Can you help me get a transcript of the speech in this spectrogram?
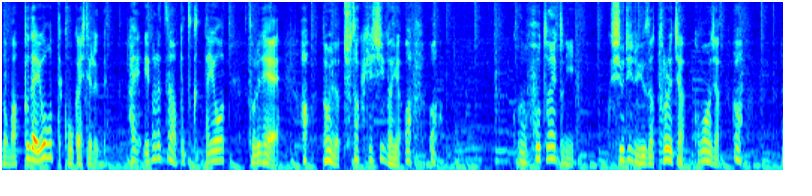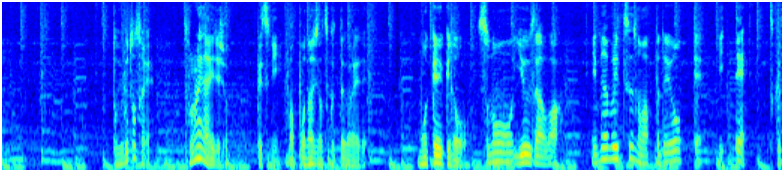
のマップだよって公開してるんで、はい、MW2 マップ作ったよ。それで、あ、ダメだ、著作権侵害や。あ、あ、フォートナイトに COD のユーザー取られちゃう。このままじゃ。あ、どういうことそれ？取られないでしょ。別に、マップ同じの作ったぐらいで。もう一回言うけど、そのユーザーは MW2 のマップだよって言って作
